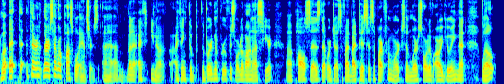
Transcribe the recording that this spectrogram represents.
Well, uh, th- there there are several possible answers, um, but I you know I think the the burden of proof is sort of on us here. Uh, Paul says that we're justified by pistis apart from works, and we're sort of arguing that well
